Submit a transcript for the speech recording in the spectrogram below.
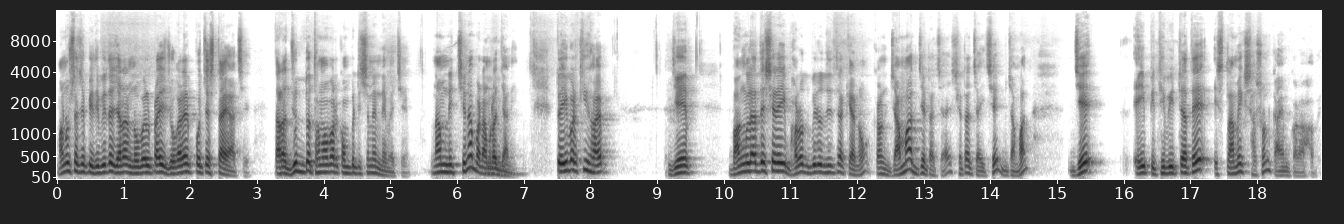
মানুষ আছে পৃথিবীতে যারা নোবেল প্রাইজ জোগাড়ের প্রচেষ্টায় আছে। তারা যুদ্ধ থামাবার কম্পিটিশনে নেমেছে। নাম নিচ্ছি না বাট আমরা জানি। তো এইবার কি হয় যে বাংলাদেশের এই ভারত বিরোধিতা কেন? কারণ জামাত যেটা চায়, সেটা চাইছে জামাত যে এই পৃথিবীটাতে ইসলামিক শাসন কায়েম করা হবে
